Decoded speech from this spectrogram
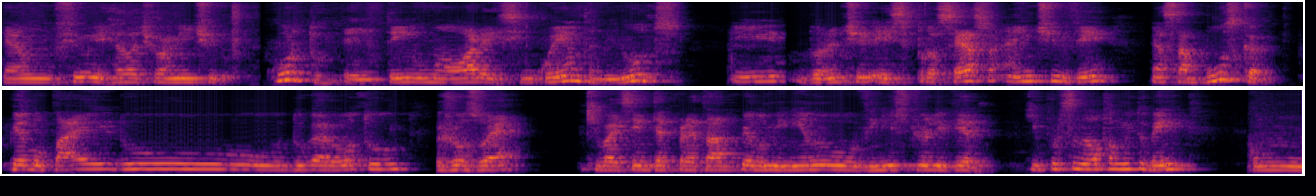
É um filme relativamente curto, ele tem uma hora e cinquenta minutos, e durante esse processo a gente vê essa busca pelo pai do, do garoto Josué, que vai ser interpretado pelo menino Vinícius de Oliveira, que por sinal está muito bem como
